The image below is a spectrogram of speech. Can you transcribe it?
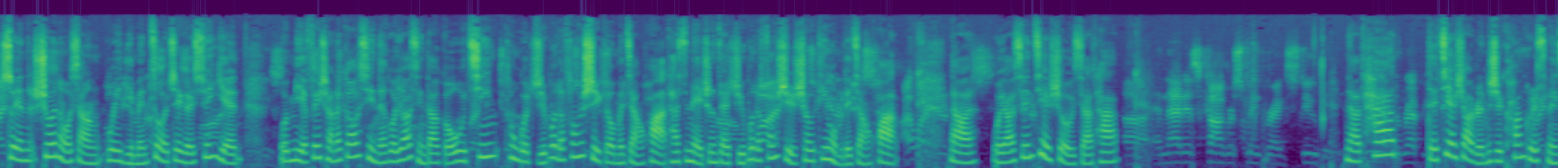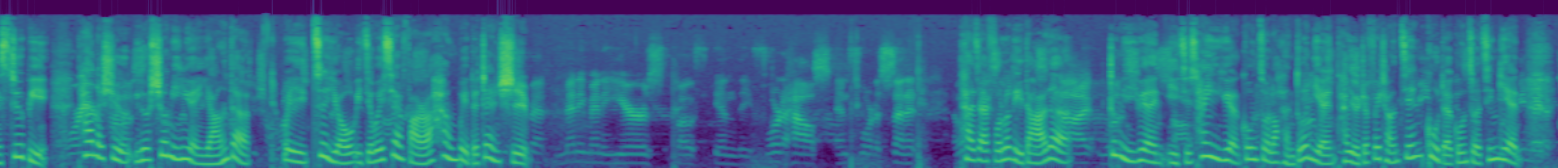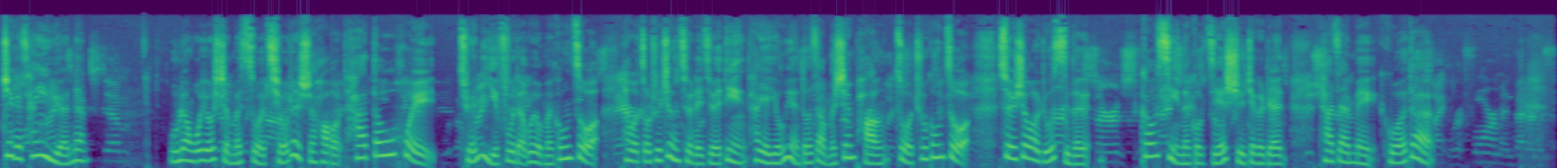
所以呢，说呢，我想为你们做这个宣言。我们也非常的高兴能够邀请到国务卿通过直播的方式给我们讲话。他现在也正在直播的方式收听我们的讲话。那我要先介绍一下他。那他的介绍人呢是 Congressman Stubbe，他呢是一个声名远扬的为自由以及为宪法而捍卫的战士。他在佛罗里达的众议院以及参议院工作了很多年，他有着非常坚固的工作经验。这个参议员呢，无论我有什么所求的时候，他都会全力以赴的为我们工作，他会做出正确的决定，他也永远都在我们身旁做出工作。所以说我如此的高兴能够结识这个人。他在美国的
